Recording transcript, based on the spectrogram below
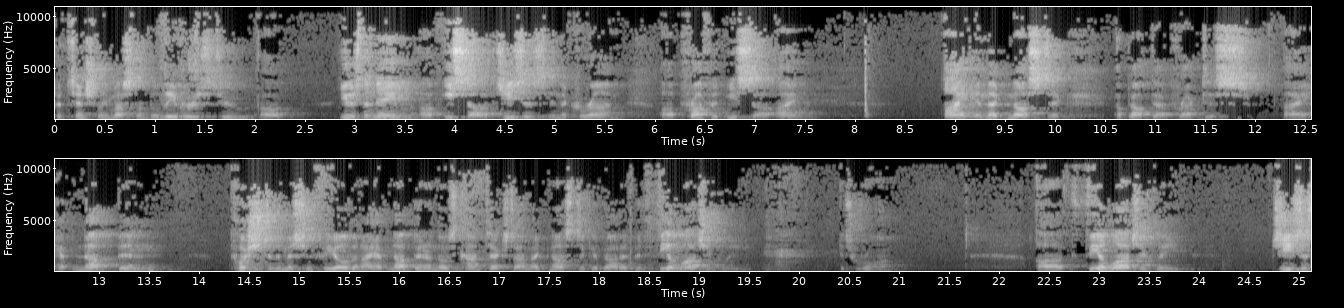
potentially Muslim believers to uh, use the name of Isa, of Jesus, in the Quran, uh, Prophet Isa. I, I am agnostic about that practice. I have not been pushed to the mission field and I have not been in those contexts. I'm agnostic about it, but theologically, it's wrong. Uh, theologically, Jesus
